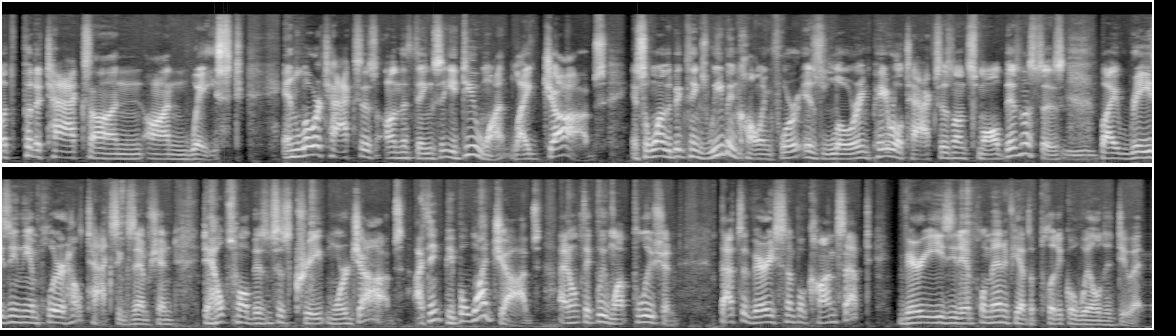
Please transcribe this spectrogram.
Let's put a tax on on waste. and lower taxes on the things that you do want, like jobs. And so one of the big things we've been calling for is lowering payroll taxes on small businesses mm-hmm. by raising the employer health tax exemption to help small businesses create more jobs. I think people want jobs. I don't think we want pollution. That's a very simple concept, very easy to implement if you have the political will to do it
